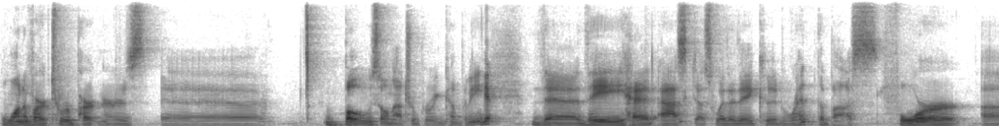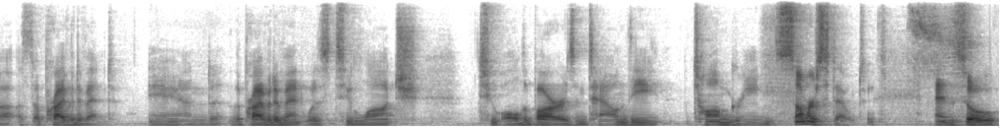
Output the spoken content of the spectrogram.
One of our tour partners, uh, Beau's All Natural Brewing Company, Yep. the, they had asked us whether they could rent the bus for uh, a private event, and the private event was to launch to all the bars in town the Tom Green Summer Stout. And so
